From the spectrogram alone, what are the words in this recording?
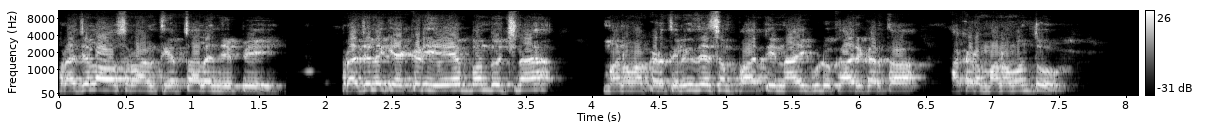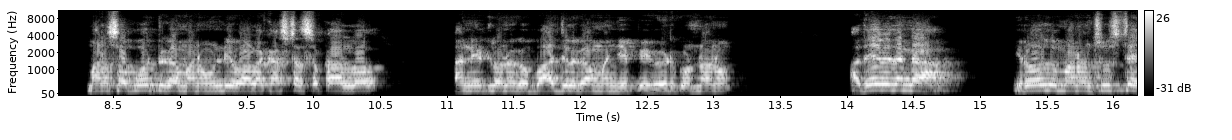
ప్రజల అవసరాలను తీర్చాలని చెప్పి ప్రజలకి ఎక్కడ ఏ ఇబ్బంది వచ్చినా మనం అక్కడ తెలుగుదేశం పార్టీ నాయకుడు కార్యకర్త అక్కడ మన వంతు మన సపోర్ట్గా మనం ఉండి వాళ్ళ కష్ట సుఖాల్లో అన్నిట్లోనూ బాధ్యులు గమ్మని చెప్పి వేడుకుంటున్నాను. అదేవిధంగా ఈరోజు మనం చూస్తే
